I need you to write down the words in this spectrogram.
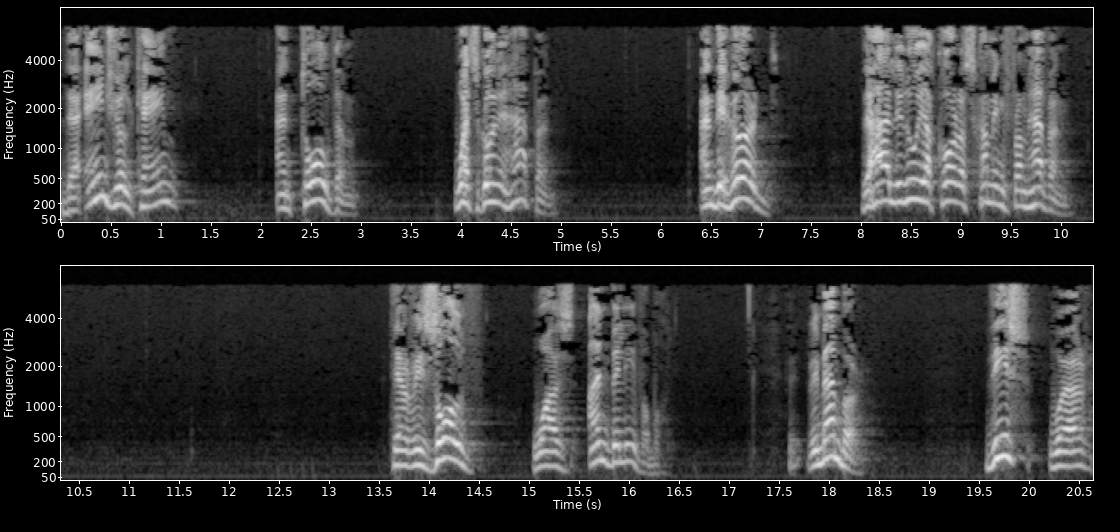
the angel came and told them what's going to happen, and they heard the hallelujah chorus coming from heaven, their resolve was unbelievable. Remember, these were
